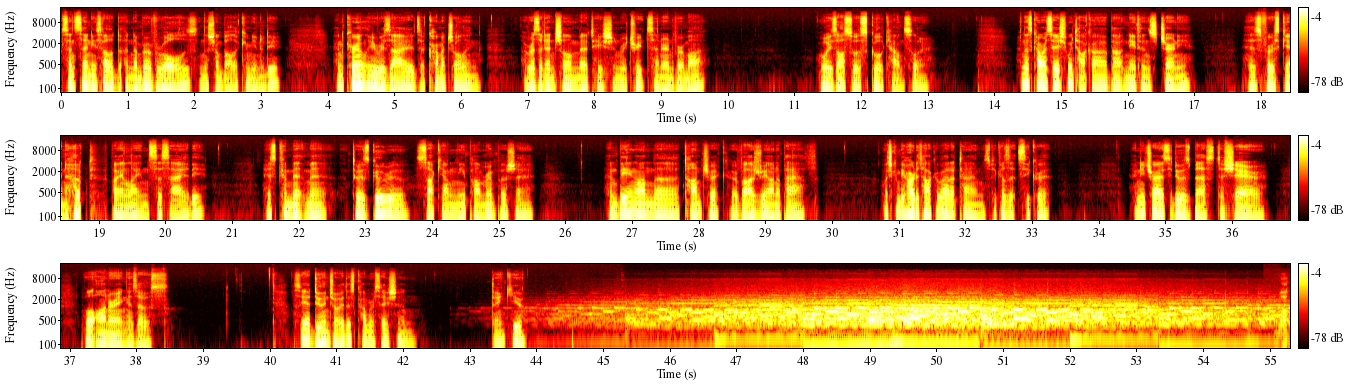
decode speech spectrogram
Since then, he's held a number of roles in the Shambhala community and currently resides at Karma Choling, a residential meditation retreat center in Vermont. Well, he's also a school counselor. In this conversation, we talk about Nathan's journey, his first getting hooked by enlightened society, his commitment to his guru, Sakyong Mipham Rinpoche, and being on the tantric or Vajrayana path, which can be hard to talk about at times because it's secret. And he tries to do his best to share while honoring his oaths. So, yeah, do enjoy this conversation. Thank you.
